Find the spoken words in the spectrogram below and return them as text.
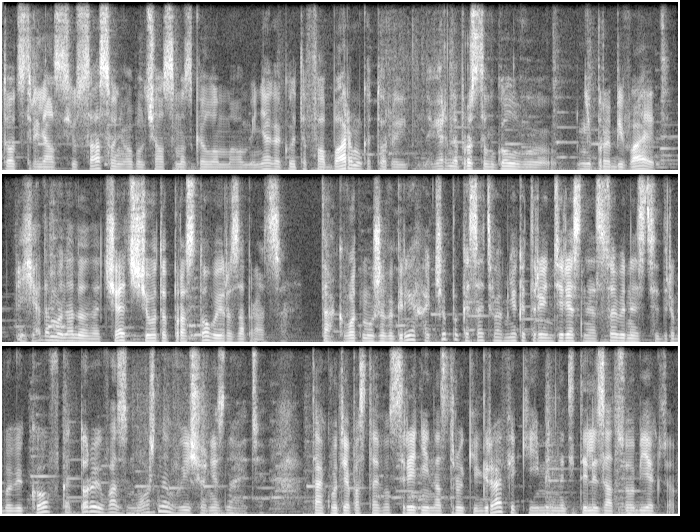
Тот стрелял с Юсаса, у него получался мозголом, а у меня какой-то фабарм, который, наверное, просто в голову не пробивает. Я думаю, надо начать с чего-то простого и разобраться. Так, вот мы уже в игре, хочу показать вам некоторые интересные особенности дробовиков, которые, возможно, вы еще не знаете. Так, вот я поставил средние настройки графики, именно детализацию объектов.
